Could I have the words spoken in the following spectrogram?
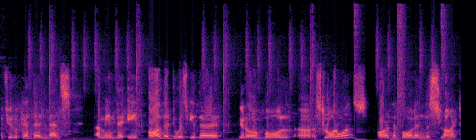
if you look at their lengths, I mean, they eat all they do is either you know bowl uh, slower ones or they bowl in the slot,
